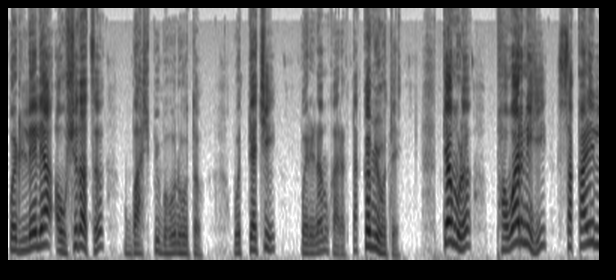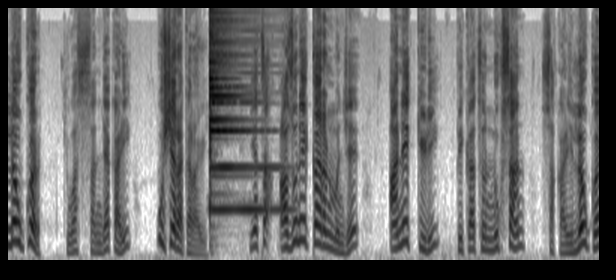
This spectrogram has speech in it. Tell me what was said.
पडलेल्या औषधाचं बाष्पीभवन होतं व त्याची परिणामकारकता कमी होते. त्यामुळं फवारणी ही सकाळी लवकर किंवा संध्याकाळी उशिरा करावी. याचं अजून एक कारण म्हणजे अनेक किडी पिकाचं नुकसान सकाळी लवकर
